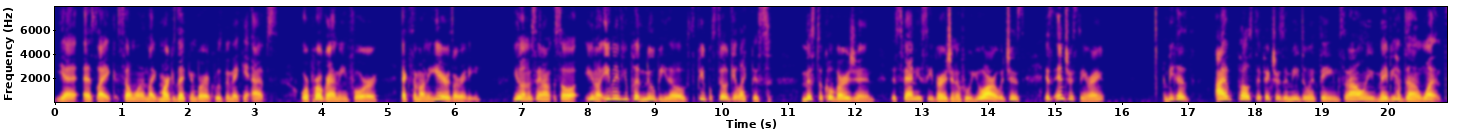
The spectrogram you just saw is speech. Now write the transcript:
yet as like someone like Mark Zuckerberg who's been making apps or programming for X amount of years already. You know what I'm saying? So, you know, even if you put newbie though, people still get like this mystical version, this fantasy version of who you are, which is is interesting, right? Because I've posted pictures of me doing things that I only maybe have done once.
